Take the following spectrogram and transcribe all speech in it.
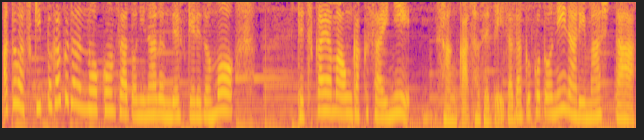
あとはスキップ楽団のコンサートになるんですけれども、手塚山音楽祭に参加させていただくことになりました。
